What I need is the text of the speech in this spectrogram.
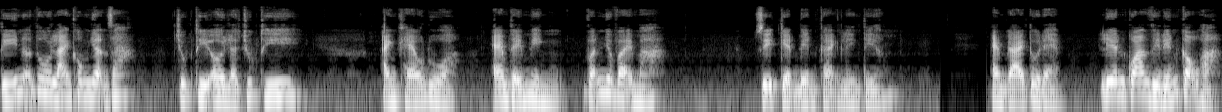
Tí nữa thôi là anh không nhận ra. Trúc Thi ơi là Trúc Thi. Anh khéo đùa. Em thấy mình vẫn như vậy mà. Dĩ Kiệt bên cạnh lên tiếng. Em gái tôi đẹp. Liên quan gì đến cậu hả?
